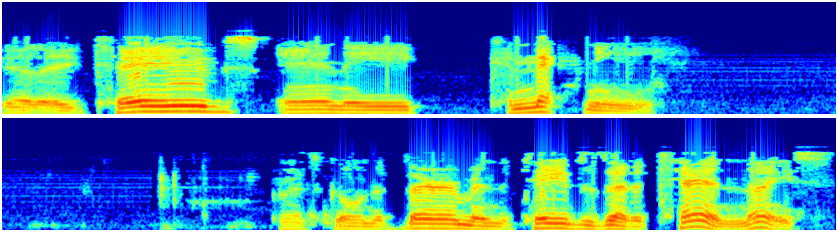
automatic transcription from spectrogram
Got a Toews and a Konecny. That's going to Therm, and the Toews is at a 10. Nice.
